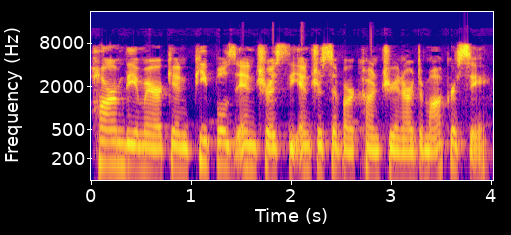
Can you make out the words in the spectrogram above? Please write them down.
harm the American people's interests, the interests of our country and our democracy.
